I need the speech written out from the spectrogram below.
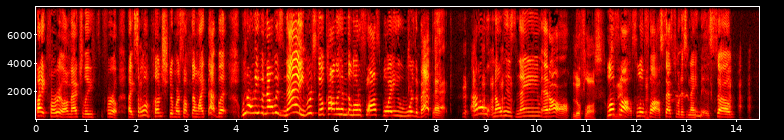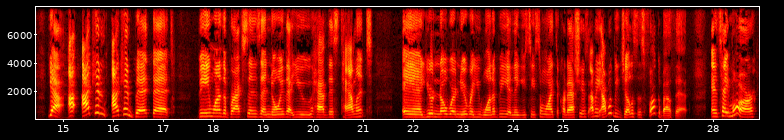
Like for real, I'm actually for real. Like someone punched him or something like that, but we don't even know his name. We're still calling him the little floss boy who wore the backpack. I don't know his name at all. Lil Floss. Little. Floss, Little Floss. That's what his name is. So, yeah, I, I can I can bet that being one of the Braxtons and knowing that you have this talent and you're nowhere near where you want to be, and then you see someone like the Kardashians. I mean, I would be jealous as fuck about that. And Tamar,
